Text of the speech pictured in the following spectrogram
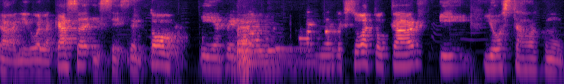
ah, llegó a la casa y se sentó y empezó, a tocar. Y yo estaba como,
